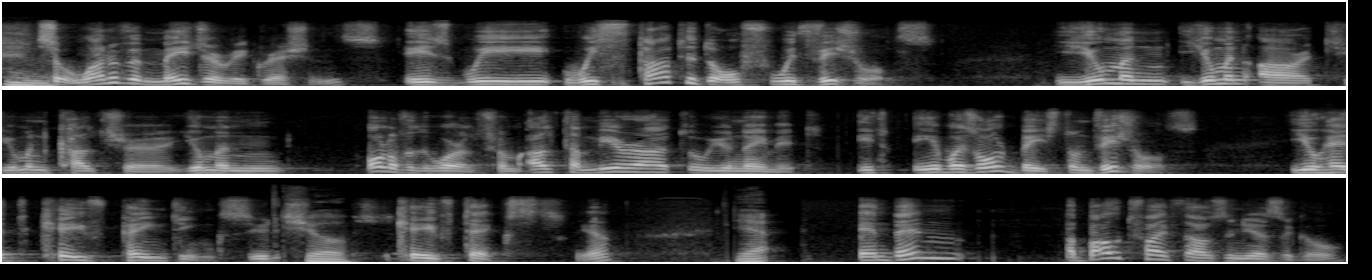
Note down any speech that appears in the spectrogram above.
Mm. So one of the major regressions is we we started off with visuals, human human art, human culture, human all over the world, from Altamira to you name it. It it was all based on visuals. You had cave paintings, sure, cave texts, yeah, yeah, and then about five thousand years ago,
